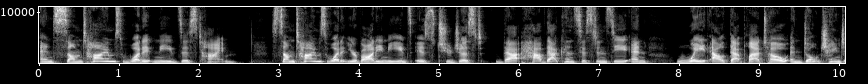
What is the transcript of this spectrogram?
and sometimes what it needs is time. Sometimes what your body needs is to just that have that consistency and wait out that plateau and don't change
